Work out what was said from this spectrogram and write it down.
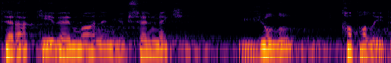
terakki ve manen yükselmek yolu kapalıydı.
